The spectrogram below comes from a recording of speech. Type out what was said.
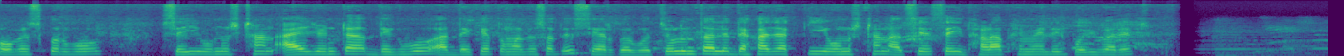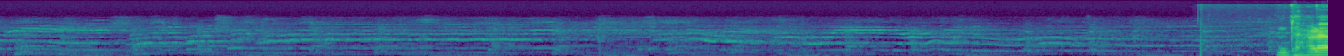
প্রবেশ করব। সেই অনুষ্ঠান আয়োজনটা দেখব আর দেখে তোমাদের সাথে শেয়ার করব। চলুন তাহলে দেখা যাক কি অনুষ্ঠান আছে সেই ধারা ফ্যামিলির পরিবারের। ধারা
